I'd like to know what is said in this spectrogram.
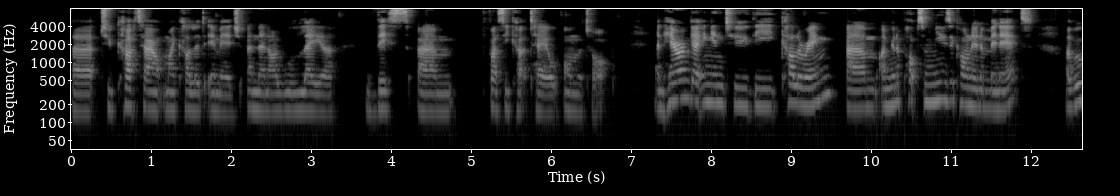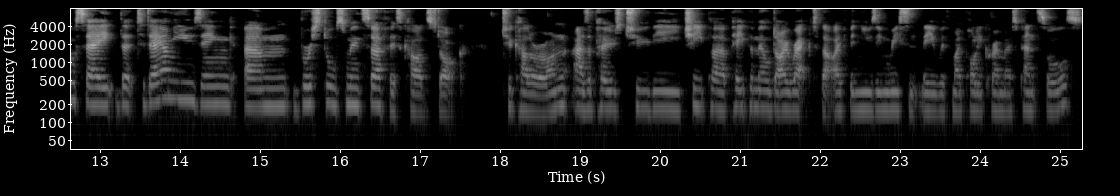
uh, to cut out my coloured image and then I will layer this um, fussy cut tail on the top. And here I'm getting into the colouring. Um, I'm going to pop some music on in a minute. I will say that today I'm using um, Bristol Smooth Surface cardstock to colour on as opposed to the cheaper Paper Mill Direct that I've been using recently with my Polychromos pencils.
